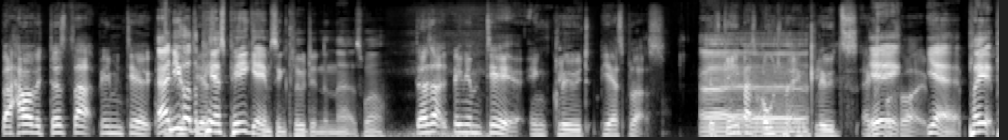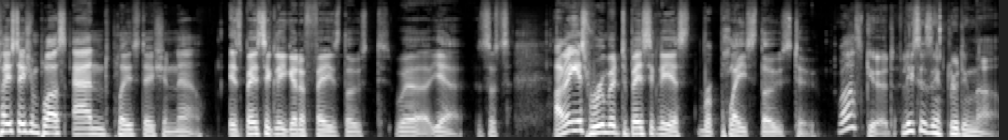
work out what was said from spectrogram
but however, does that premium tier and you got the PS PSP games included in that as well. Does that premium tier include PS Plus? Because Game Pass Ultimate Uh, includes Xbox It- Live. Yeah, play, PlayStation Plus and PlayStation Now. It's basically going to phase those. T- where yeah, it's just, I think it's rumored to basically as- replace those two. Well, that's good. At least it's including that.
